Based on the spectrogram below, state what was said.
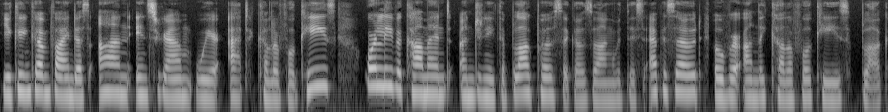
You can come find us on Instagram. We're at Colourful Keys, or leave a comment underneath the blog post that goes along with this episode over on the Colourful Keys blog.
